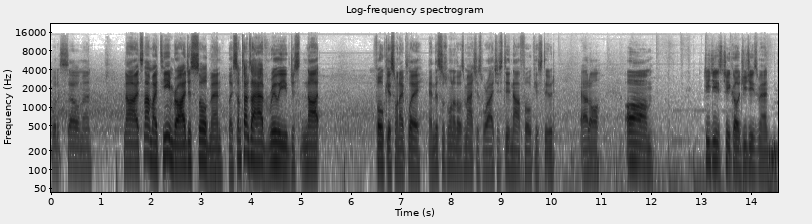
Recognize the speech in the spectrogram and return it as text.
What a sell, man. Nah, it's not my team, bro. I just sold, man. Like, sometimes I have really just not focus when I play. And this was one of those matches where I just did not focus, dude. At all. Um, GG's, Chico. GG's, man.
